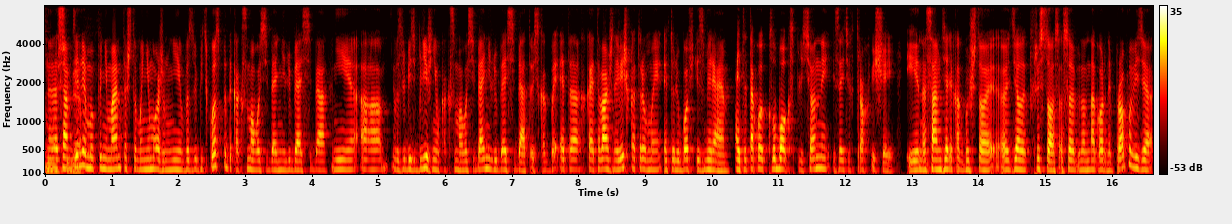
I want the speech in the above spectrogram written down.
Но на самом себя. деле мы понимаем то, что мы не можем не возлюбить Господа как самого себя, не любя себя, не а, возлюбить ближнего как самого себя, не любя себя. То есть как бы это какая-то важная вещь, которую мы эту любовь измеряем. Это такой клубок, сплетенный из этих трех вещей. И на самом деле как бы что э, делает Христос, особенно в Нагорной проповеди,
